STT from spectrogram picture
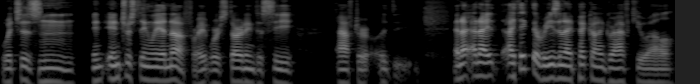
which is mm. in, interestingly enough, right? We're starting to see after, uh, and I, and I, I think the reason I pick on GraphQL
